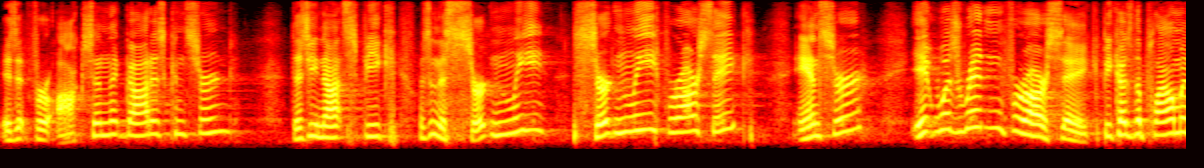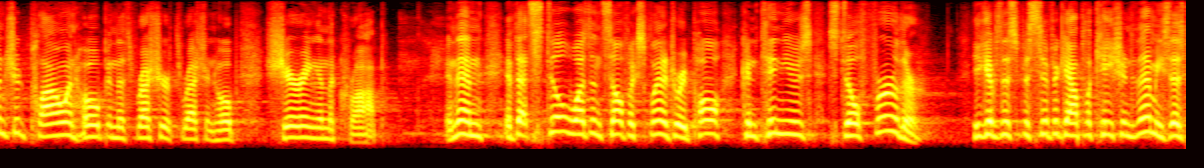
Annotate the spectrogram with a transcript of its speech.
Is it for oxen that God is concerned? Does he not speak, listen this, certainly, certainly for our sake? Answer, it was written for our sake, because the plowman should plow in hope and the thresher thresh in hope, sharing in the crop. And then, if that still wasn't self explanatory, Paul continues still further. He gives this specific application to them. He says,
